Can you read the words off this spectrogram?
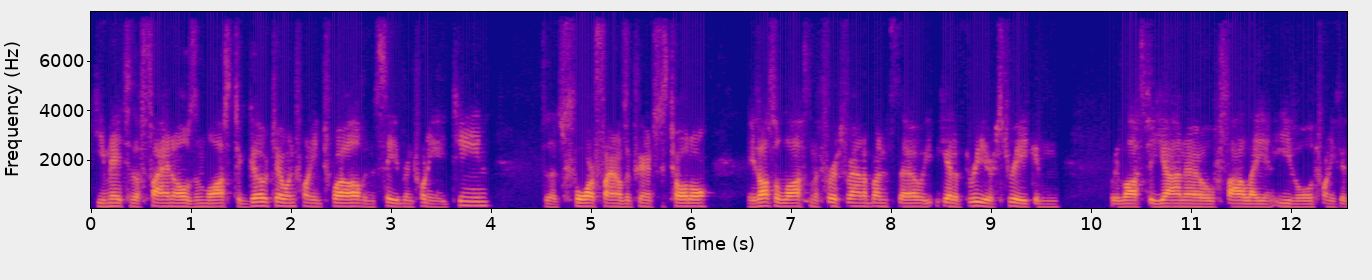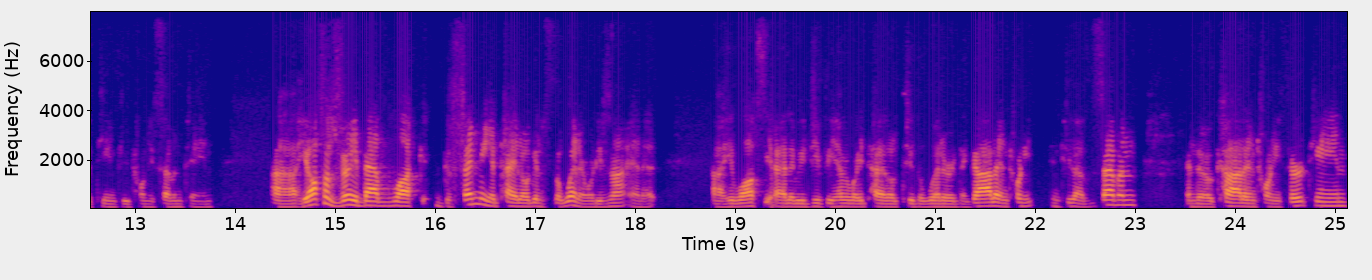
He made it to the finals and lost to Goto in 2012 and Sabre in 2018. So that's four finals appearances total. He's also lost in the first round a bunch, though. He he had a three-year streak, and we lost to Yano, Fale, and Evil 2015 through 2017. Uh, he also has very bad luck defending a title against the winner when he's not in it. Uh, he lost the IWGP Heavyweight title to the winner Nagata in 20 in 2007 and to Okada in 2013,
